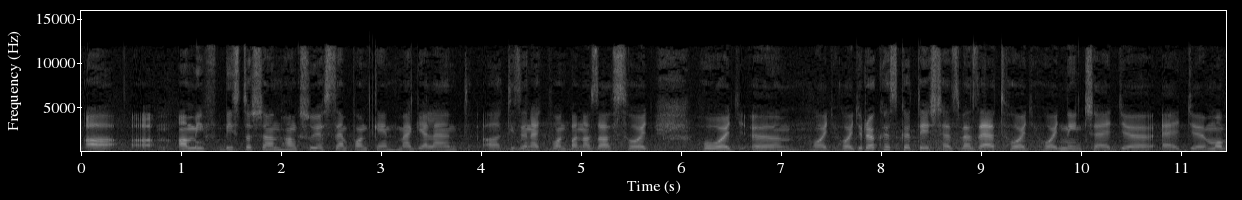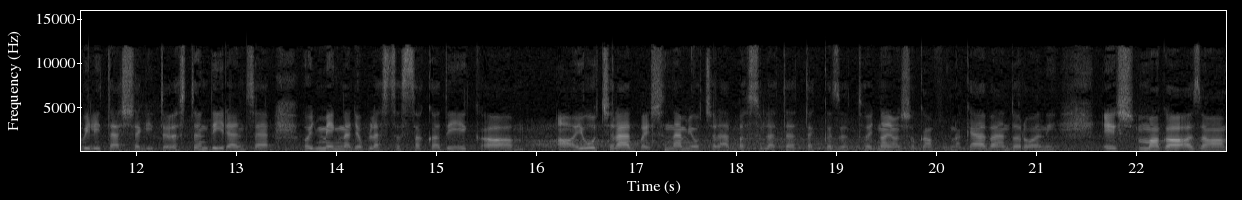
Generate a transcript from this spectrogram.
A, a, ami biztosan hangsúlyos szempontként megjelent a 11 pontban az az, hogy, hogy, hogy, hogy röghözkötéshez vezet, hogy, hogy nincs egy, egy mobilitás segítő ösztöndíjrendszer, hogy még nagyobb lesz a szakadék a, a jó családba és a nem jó családba születettek között, hogy nagyon sokan fognak elvándorolni, és maga az a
